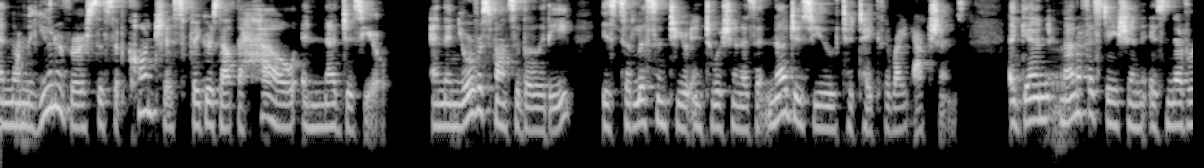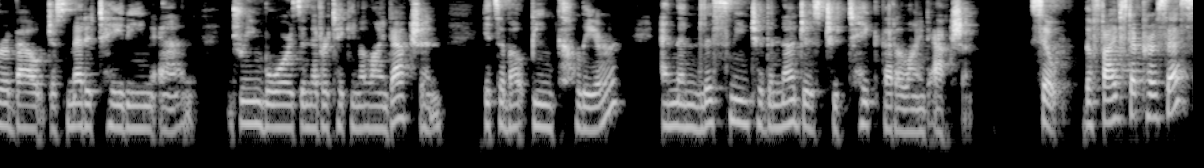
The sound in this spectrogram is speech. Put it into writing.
And then the universe, the subconscious, figures out the how and nudges you. And then your responsibility is to listen to your intuition as it nudges you to take the right actions. Again, manifestation is never about just meditating and dream boards and never taking aligned action. It's about being clear and then listening to the nudges to take that aligned action. So, the five step process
